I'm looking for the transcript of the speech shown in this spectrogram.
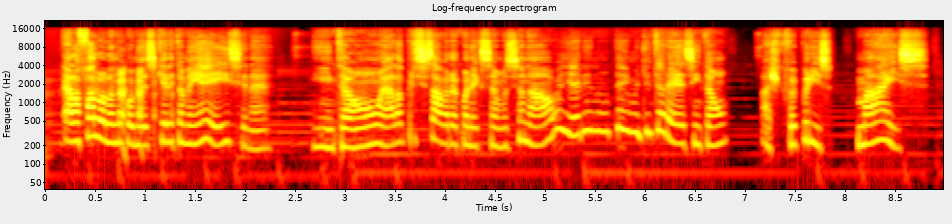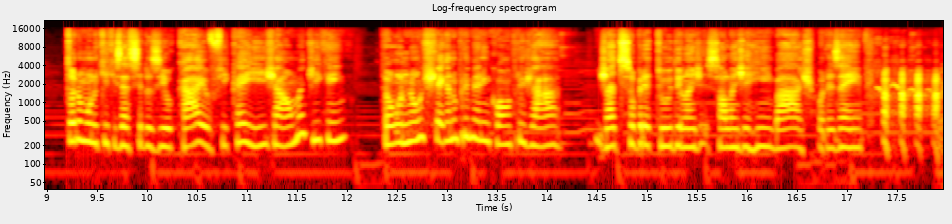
Ela falou lá no começo que ele também é ace, né? Então ela precisava da conexão emocional e ele não tem muito interesse. Então acho que foi por isso. Mas todo mundo que quiser seduzir o Caio, fica aí já uma dica, hein? Então não chega no primeiro encontro já. Já de sobretudo e linge- só lingerie embaixo, por exemplo. Eu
